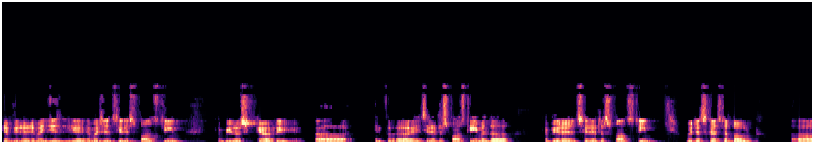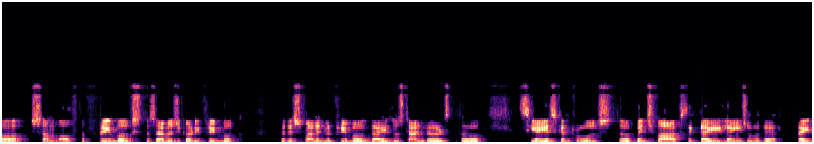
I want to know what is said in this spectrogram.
computer emergency response team, computer security uh, uh, incident response team, and the computer incident response team. We discussed about uh, some of the frameworks, the cybersecurity framework, the risk management framework, the ISO standards, the CIS controls, the benchmarks, the guidelines over there, right?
